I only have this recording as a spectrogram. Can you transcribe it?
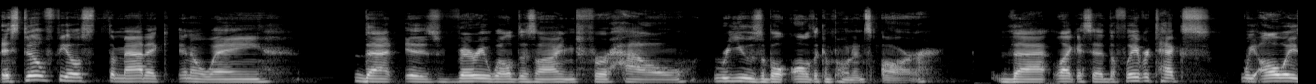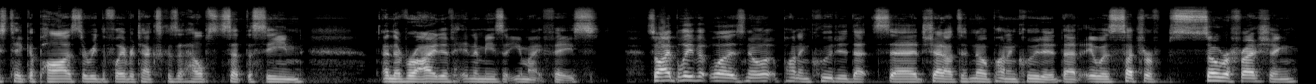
it still feels thematic in a way that is very well designed for how reusable all the components are. That, like I said, the flavor text, we always take a pause to read the flavor text because it helps set the scene and the variety of enemies that you might face. So I believe it was no pun included that said, shout out to no pun included, that it was such a, so refreshing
